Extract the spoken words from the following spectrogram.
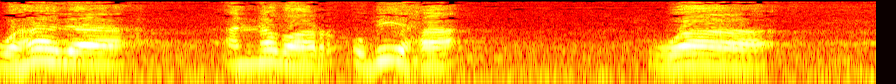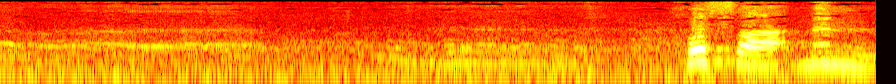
وهذا النظر أبيح و خص من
